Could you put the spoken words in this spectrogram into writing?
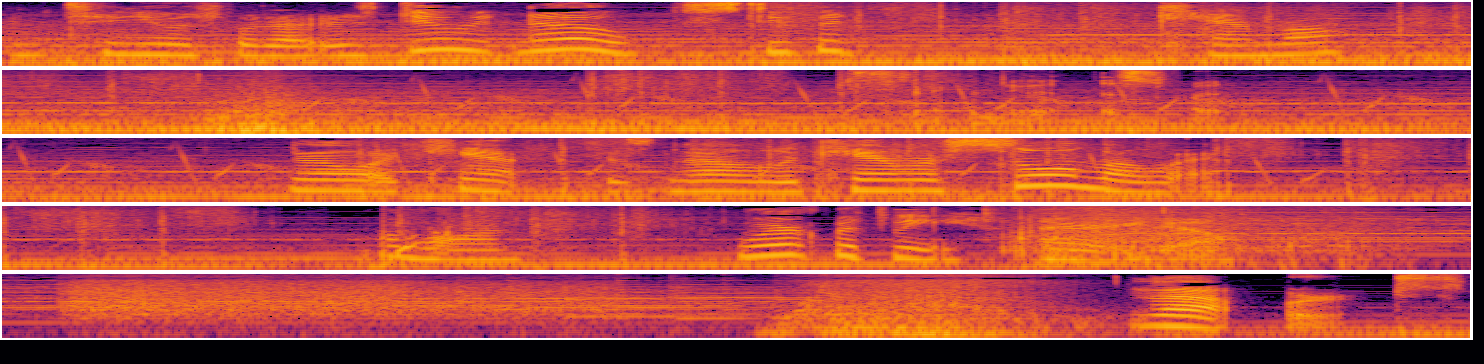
Continue with what I was doing. No, stupid camera. Can do it this way. No, I can't because now the camera's still in my way. Come on, work with me. There you go. That works.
